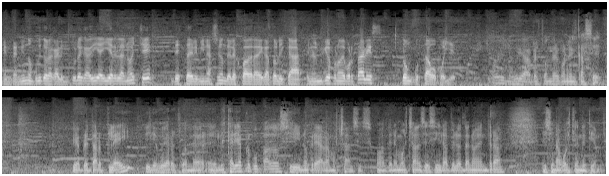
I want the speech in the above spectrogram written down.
entendiendo un poquito la calentura que había ayer en la noche de esta eliminación de la escuadra de Católica en el micrófono de Portales, don Gustavo Poyet. Hoy les voy a responder con el cassette voy apretar play y les voy a responder. Eh, estaría preocupado si no creáramos chances. Cuando tenemos chances y la pelota no entra, es una cuestión de tiempo.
